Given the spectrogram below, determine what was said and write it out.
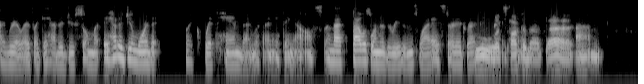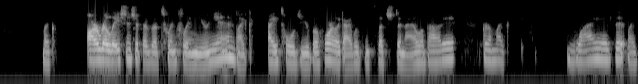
I realized like it had to do so much, it had to do more that like with him than with anything else. And that, that was one of the reasons why I started. Ooh, let's talk about that. Um, like our relationship as a twin flame union, like I told you before, like I was in such denial about it, but I'm like, why is it like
